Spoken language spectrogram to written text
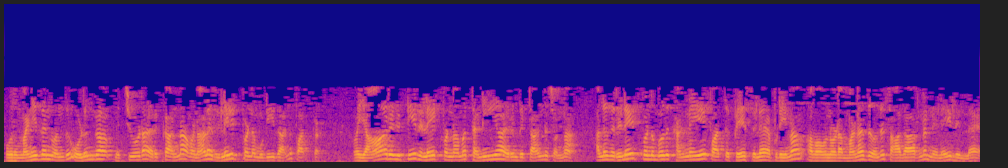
ஒரு மனிதன் வந்து ஒழுங்கா மெச்சூர்டா இருக்கான்னா அவனால ரிலேட் பண்ண முடியுதான்னு பார்க்க அவன் யாருகிட்டயும் ரிலேட் பண்ணாம தனியா இருந்துட்டான்னு சொன்னா அல்லது ரிலேட் பண்ணும்போது கண்ணையே பார்த்து பேசல அப்படின்னா அவன் அவனோட மனது வந்து சாதாரண நிலையில் இல்ல.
